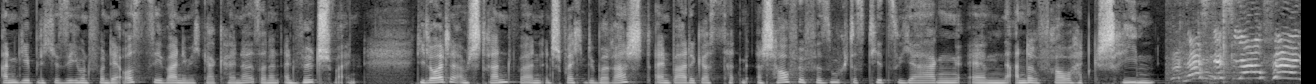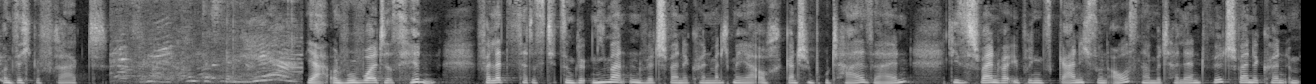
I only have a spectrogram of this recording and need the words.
angebliche Seehund von der Ostsee war nämlich gar keiner, sondern ein Wildschwein. Die Leute am Strand waren entsprechend überrascht. Ein Badegast hat mit einer Schaufel versucht, das Tier zu jagen. Ähm, eine andere Frau hat geschrien. Lasst es laufen! Und sich gefragt, ja, und wo wollte es hin? Verletzt hat das Tier zum Glück niemanden. Wildschweine können manchmal ja auch ganz schön brutal sein. Dieses Schwein war übrigens gar nicht so ein Ausnahmetalent. Wildschweine können im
